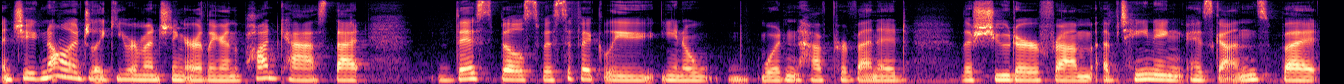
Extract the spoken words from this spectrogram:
and she acknowledged, like you were mentioning earlier in the podcast, that this bill specifically, you know, wouldn't have prevented the shooter from obtaining his guns, but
